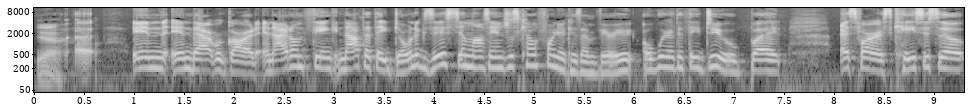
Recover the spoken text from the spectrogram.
yeah. in in that regard, and I don't think not that they don't exist in Los Angeles, California, because I'm very aware that they do, but. As far as cases though,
